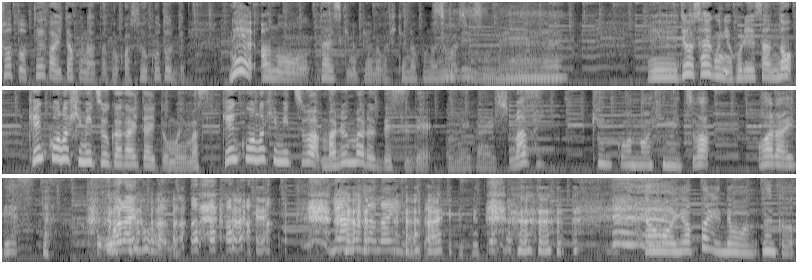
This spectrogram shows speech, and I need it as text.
ちょっと手が痛くなったとかそういうことでねあの大好きなピアノが弾けなくなりますもんね。ね。えー、では最後に堀江さんの健康の秘密を伺いたいと思います。健康の秘密はまるまるですでお願いします、はい、健康の秘密はお笑いです。お笑い方なんだ。嫌じゃないんだいや やっぱりでもなんか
